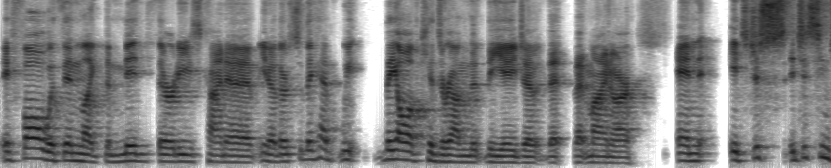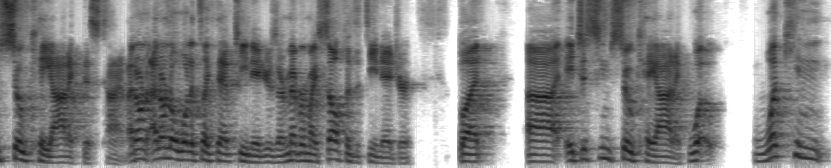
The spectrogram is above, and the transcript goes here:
they fall within like the mid 30s, kind of you know. They're so they have we they all have kids around the, the age of that that mine are, and it's just it just seems so chaotic this time. I don't I don't know what it's like to have teenagers. I remember myself as a teenager, but uh, it just seems so chaotic. What what can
